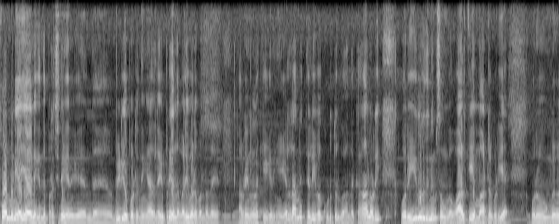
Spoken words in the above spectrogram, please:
ஃபோன் பண்ணி ஐயா எனக்கு இந்த பிரச்சனை இருக்குது இந்த வீடியோ போட்டிருந்தீங்க. அதில் எப்படி அந்த வழிபாடு பண்ணுறது அப்படின்னுலாம் கேட்குறீங்க எல்லாமே தெளிவாக கொடுத்துருக்கோம். அந்த காணொலி ஒரு இருபது நிமிஷம் உங்கள் வாழ்க்கையை மாற்றக்கூடிய ஒரு உங்கள்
